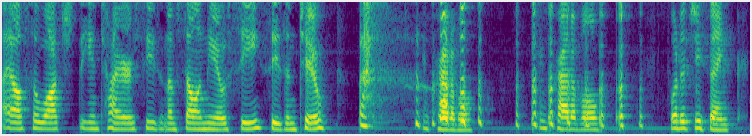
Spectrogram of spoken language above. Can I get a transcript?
I also watched the entire season of Selling the OC, season two. Incredible. Incredible. What did you think?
